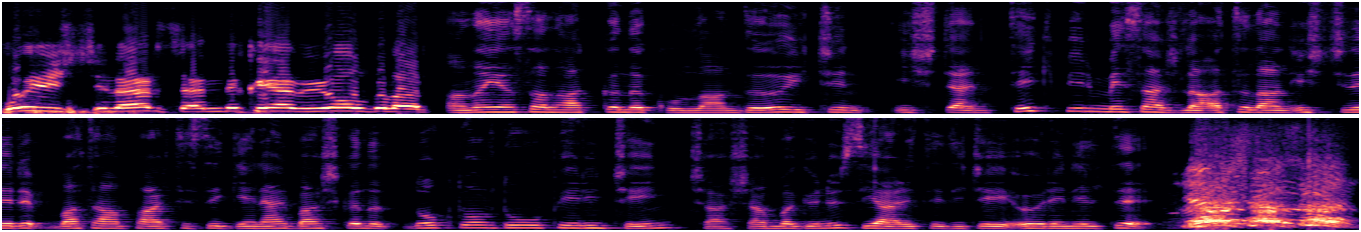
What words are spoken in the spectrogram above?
bu işçiler sendikaya üye oldular. Anayasal hakkını kullandığı için işten tek bir mesajla atılan işçileri Vatan Partisi Genel Başkanı Doktor Doğu Perinçek'in çarşamba günü ziyaret edeceği öğrenildi. Yaşasın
